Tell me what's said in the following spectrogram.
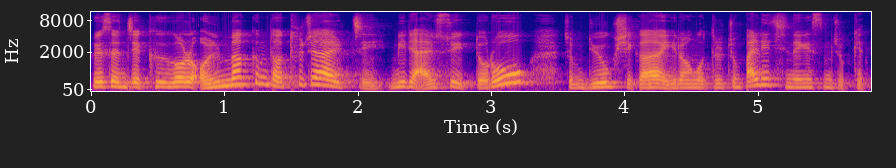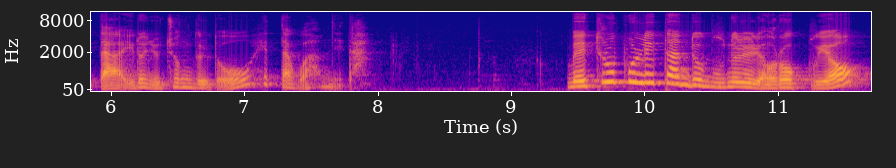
그래서 이제 그걸 얼만큼 더 투자할지 미리 알 수 있도록 좀 뉴욕시가 이런 것들을 좀 빨리 진행했으면 좋겠다 이런 요청들도 했다고 합니다. 메트로폴리탄도 문을 열었고요.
